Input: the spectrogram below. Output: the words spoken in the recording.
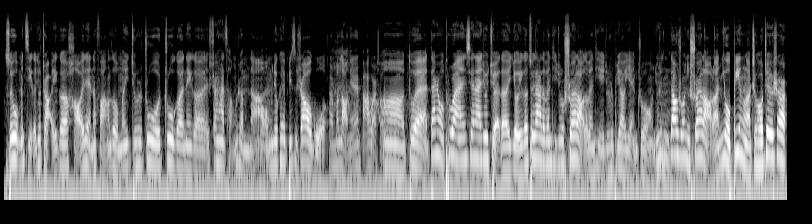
所以我们几个就找一个好一点的房子，我们就是住住个那个上下层什么的，我们就可以彼此照顾。叫什么老年人拔管小组啊？对，但是我突然现在就觉得有一个最大的问题就是衰老的问题，就是比较严重，就是你到时候你衰老了，你有病了之后，这个事儿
